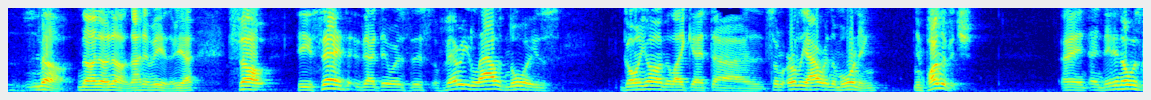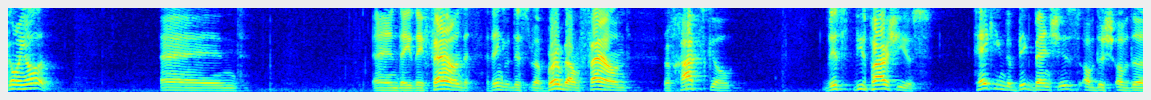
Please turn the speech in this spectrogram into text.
No, no, no, no, not him either. Yeah. So he said that there was this very loud noise going on, like at uh, some early hour in the morning in Ponevitch, and and they didn't know what was going on, and and they they found, I think this Rav Birnbaum found Rav Chatzkel, this these parashiyos, taking the big benches of the of the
